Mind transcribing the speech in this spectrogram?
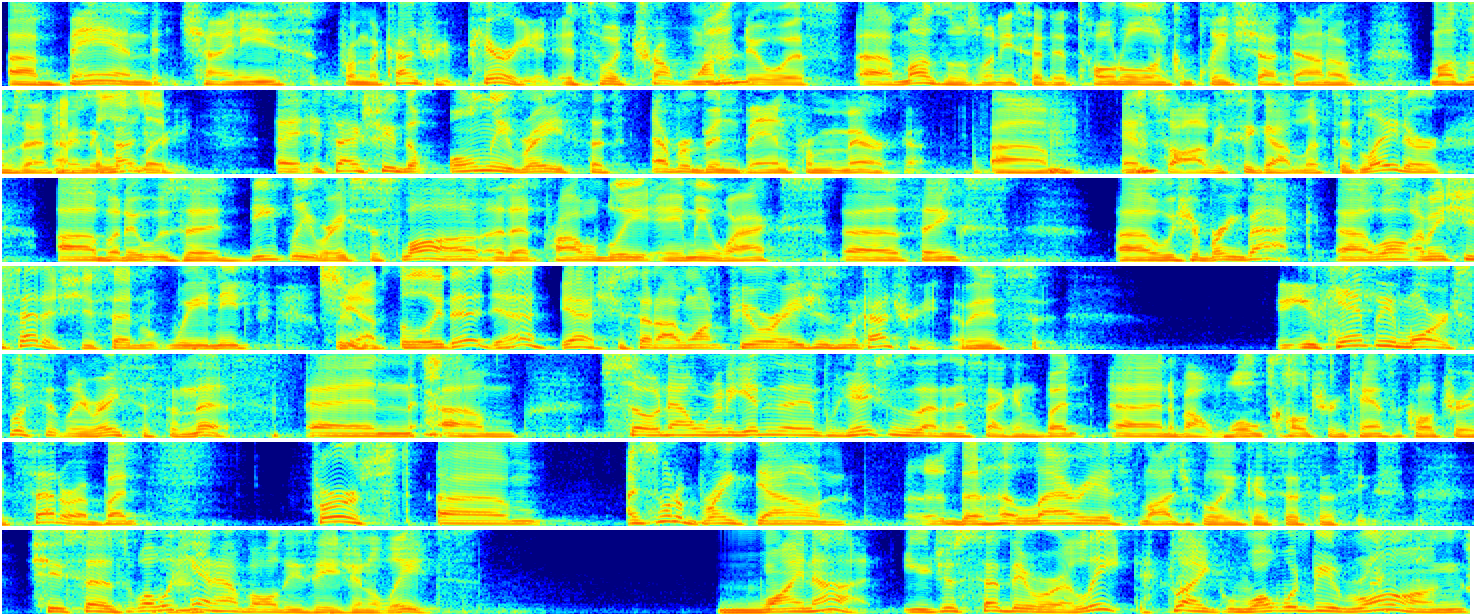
uh, banned Chinese from the country, period. It's what Trump wanted mm-hmm. to do with uh, Muslims when he said a total and complete shutdown of Muslims entering Absolutely. the country. It's actually the only race that's ever been banned from America. Um, mm-hmm. And so obviously got lifted later. But it was a deeply racist law that probably Amy Wax thinks we should bring back. Uh, well, I mean, she said it. She said we need. She absolutely did. Yeah. Yeah. She said I want fewer Asians in the country. I mean, it's you can't be more explicitly racist than this. And um, so now we're going to get into the implications of that in a second, but uh, and about woke culture and cancel culture, et cetera. But first, um, I just want to break down uh, the hilarious logical inconsistencies. She says, well, we can't have all these Asian elites. Why not? You just said they were elite. Like, what would be wrong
